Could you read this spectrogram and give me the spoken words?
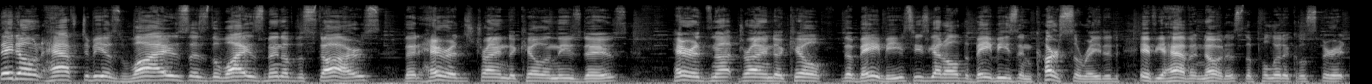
They don't have to be as wise as the wise men of the stars. that Herod's trying to kill in these days. Herod's not trying to kill the babies. He's got all the babies incarcerated. If you haven't noticed, the political spirit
